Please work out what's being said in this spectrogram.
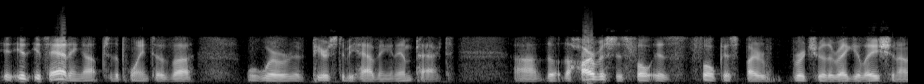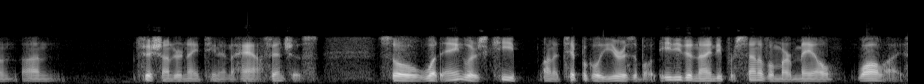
it, it's adding up to the point of uh, where it appears to be having an impact. Uh, the, the harvest is, fo- is focused by virtue of the regulation on, on fish under 19 and a half inches. So what anglers keep on a typical year is about 80 to 90 percent of them are male walleyes.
